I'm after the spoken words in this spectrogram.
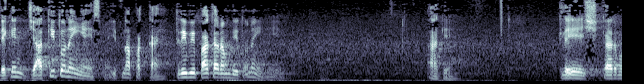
लेकिन जाति तो नहीं है इसमें, इतना पक्का है। त्रिविपाकारंभी तो नहीं है आगे। क्लेश, कर्म,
